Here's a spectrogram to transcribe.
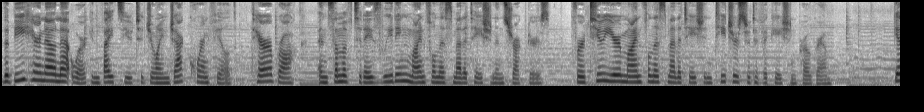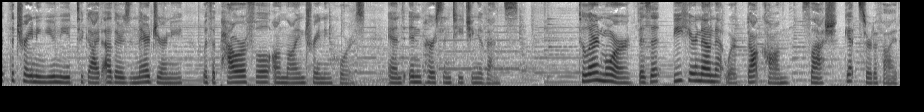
The Be Here Now Network invites you to join Jack Kornfield, Tara Brach, and some of today's leading mindfulness meditation instructors for a two year mindfulness meditation teacher certification program. Get the training you need to guide others in their journey with a powerful online training course and in person teaching events. To learn more, visit BeHereNowNetwork.com slash get certified.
